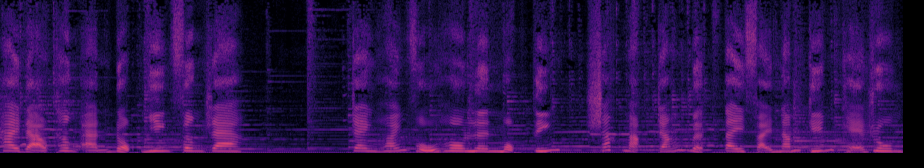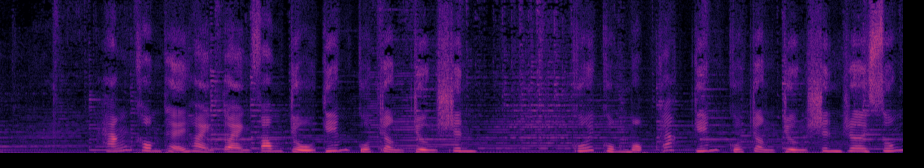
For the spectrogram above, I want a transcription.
Hai đạo thân ảnh đột nhiên phân ra. Trang hoán vũ hô lên một tiếng, sắc mặt trắng bệt tay phải nắm kiếm khẽ run. Hắn không thể hoàn toàn phong trụ kiếm của Trần Trường Sinh. Cuối cùng một khắc kiếm của Trần Trường Sinh rơi xuống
